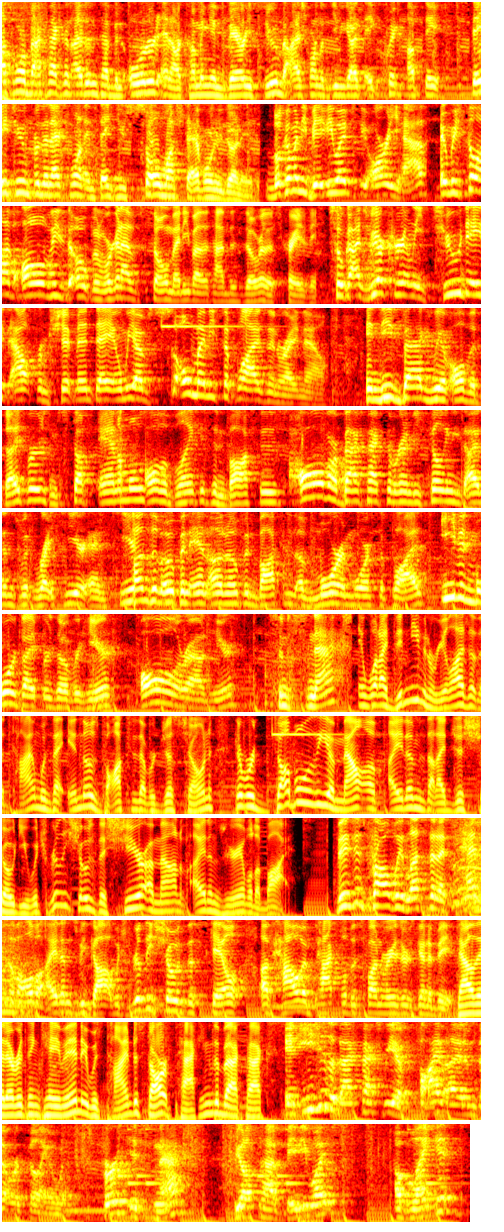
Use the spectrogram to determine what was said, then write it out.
Lots more backpacks and items have been ordered and are coming in very soon, but I just wanted to give you guys a quick update. Stay tuned for the next one, and thank you so much to everyone who donated. Look how many baby wipes we already have, and we still have all of these to open. We're gonna have so many by the time this is over, that's crazy. So guys, we are currently two days out from shipment day, and we have so many supplies in right now. In these bags, we have all the diapers, some stuffed animals, all the blankets and boxes, all of our backpacks that we're gonna be filling these items with right here and here. Tons of open and unopened boxes of more and more supplies. Even more diapers over here, all around here some snacks. And what I didn't even realize at the time was that in those boxes that were just shown, there were double the amount of items that I just showed you, which really shows the sheer amount of items we were able to buy. This is probably less than a tenth of all the items we got, which really shows the scale of how impactful this fundraiser is gonna be. Now that everything came in, it was time to start packing the backpacks. In each of the backpacks, we have five items that we're filling it with. First is snacks. We also have baby wipes, a blanket,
